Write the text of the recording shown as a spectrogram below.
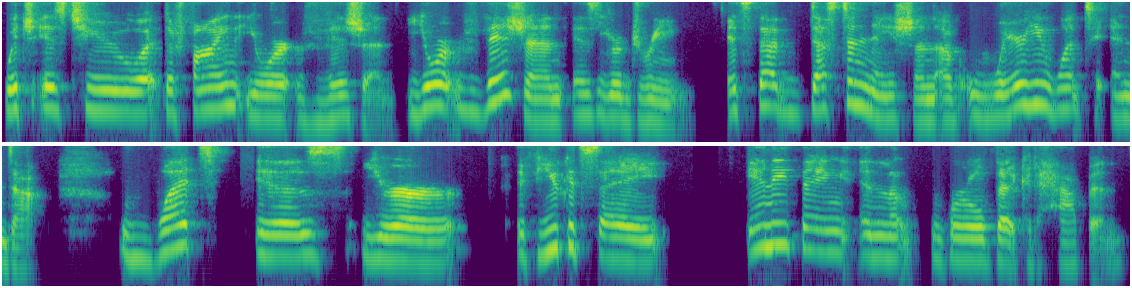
which is to define your vision. Your vision is your dream, it's that destination of where you want to end up. What is your, if you could say anything in the world that could happen,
